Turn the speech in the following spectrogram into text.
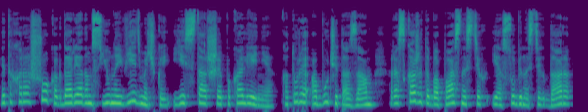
Это хорошо, когда рядом с юной ведьмочкой есть старшее поколение, которое обучит азам, расскажет об опасностях и особенностях дара,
